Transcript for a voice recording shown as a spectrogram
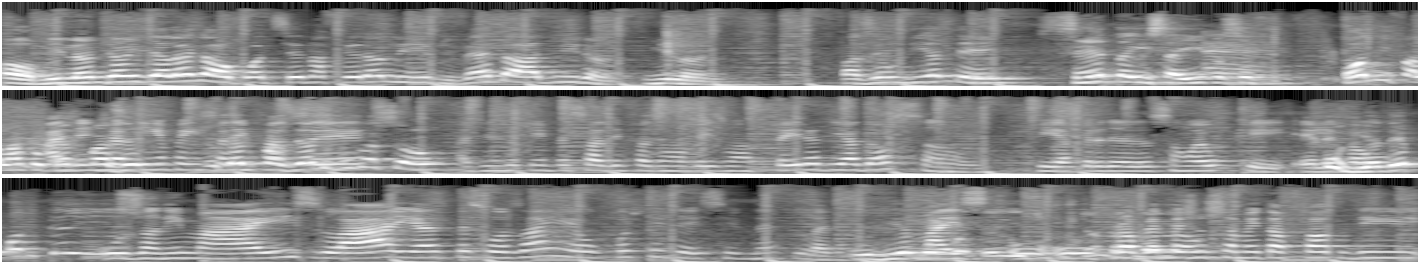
Ó, Milano deu uma ideia legal, pode ser na feira livre. Verdade, Milano. Fazer um dia dele. Senta isso aí, É. você pode me falar que eu A quero gente fazer. já tinha eu quero em fazer fazer. a divulgação. A gente já tinha pensado em fazer uma vez uma feira de adoção. Que a feira de adoção é o quê? É O dia D pode ter isso. os animais lá e as pessoas, ai, eu gostei desse, né? Leva. O dia D Mas pode ter o, isso, o justamente problema é justamente a falta de,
